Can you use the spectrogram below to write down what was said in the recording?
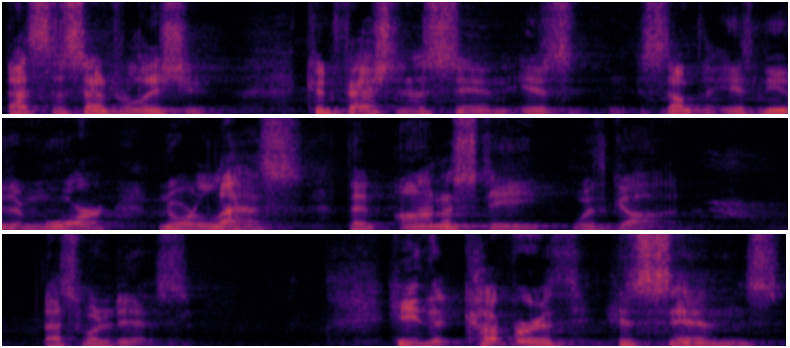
That's the central issue. Confession of sin is something is neither more nor less than honesty with God. That's what it is. He that covereth his sins,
